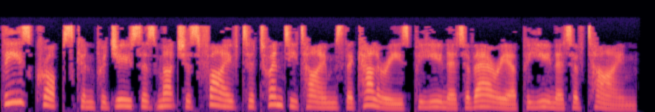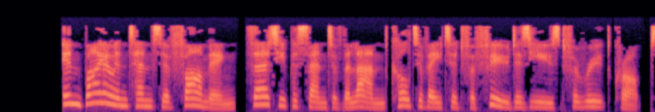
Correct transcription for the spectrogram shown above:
These crops can produce as much as 5 to 20 times the calories per unit of area per unit of time. In biointensive farming, 30% of the land cultivated for food is used for root crops.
